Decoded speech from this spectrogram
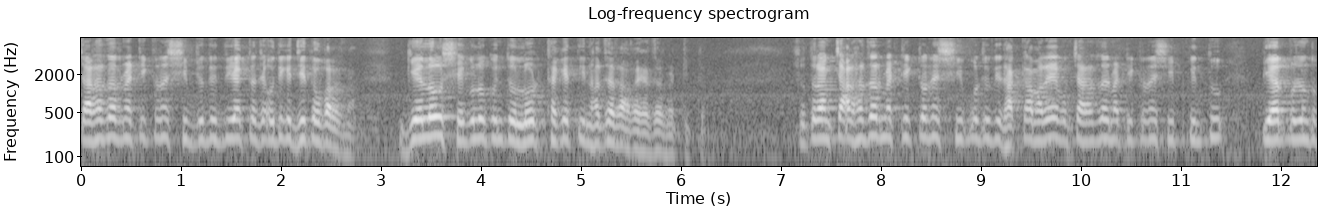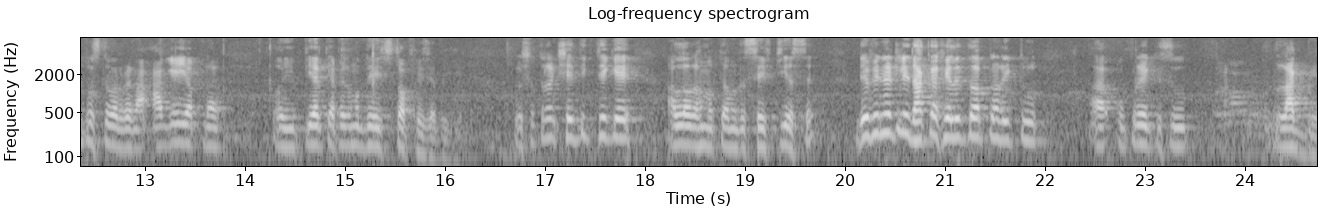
চার হাজার মেট্রিক টনের শিপ যদি দুই একটা ওদিকে যেতেও পারে না। গেলেও সেগুলো কিন্তু লোড থাকে তিন হাজার আড়াই হাজার মেট্রিক টন সুতরাং চার হাজার মেট্রিক টনের শিপও যদি ধাক্কা মারে এবং চার হাজার মেট্রিক টনের শিপ কিন্তু পিয়ার পর্যন্ত পৌঁছতে পারবে না, আগেই আপনার ওই পিয়ার ক্যাপের মধ্যে স্টপ হয়ে যাবে গিয়ে। তো সুতরাং সেই দিক থেকে আল্লাহ রহমতে আমাদের সেফটি আছে। ডেফিনেটলি ধাক্কা খেলে তো আপনার একটু উপরে কিছু লাগবে।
